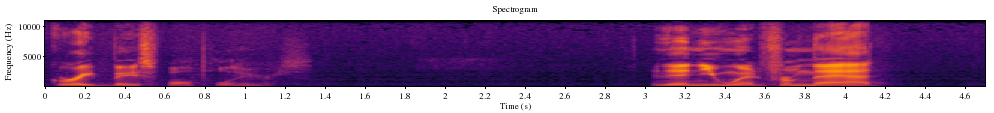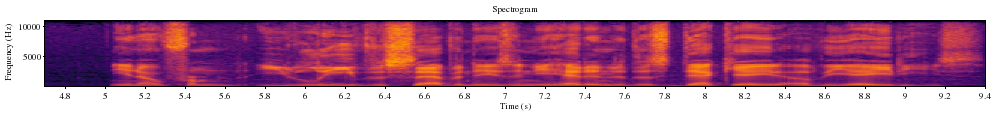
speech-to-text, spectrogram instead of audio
Great baseball players. And then you went from that, you know, from you leave the 70s and you head into this decade of the 80s.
